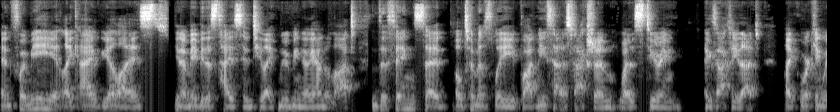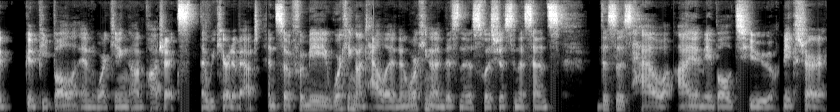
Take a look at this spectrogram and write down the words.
And for me, like I realized, you know, maybe this ties into like moving around a lot. The things that ultimately brought me satisfaction was doing exactly that. Like working with good people and working on projects that we cared about. And so for me, working on Talon and working on a business was just in a sense, this is how I am able to make sure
